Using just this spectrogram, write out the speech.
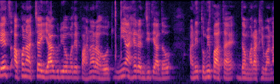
तेच आपण आजच्या या व्हिडिओमध्ये पाहणार आहोत. मी आहे रणजित यादव आणि तुम्ही पाहताय द मराठी बाणा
